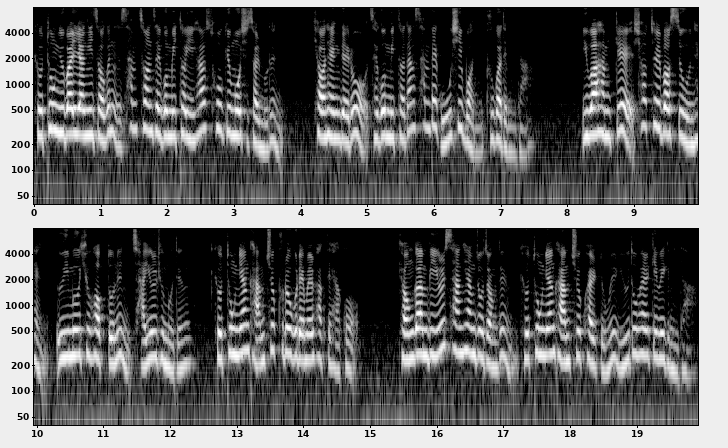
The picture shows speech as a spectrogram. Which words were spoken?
교통 유발량이 적은 3천 제곱미터 이하 소규모 시설물은 현행대로 제곱미터당 350원이 부과됩니다. 이와 함께 셔틀버스 운행, 의무 휴업 또는 자율 휴무 등 교통량 감축 프로그램을 확대하고 경감 비율 상향 조정 등 교통량 감축 활동을 유도할 계획입니다.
